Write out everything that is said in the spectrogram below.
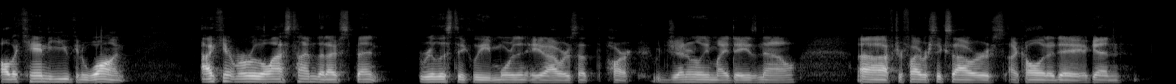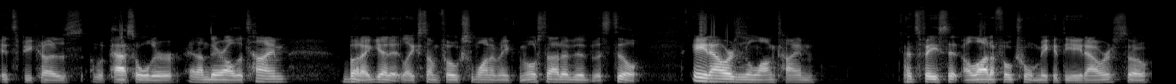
all the candy you can want. I can't remember the last time that I've spent realistically more than eight hours at the park. Generally, my days now, uh, after five or six hours, I call it a day. Again, it's because I'm a pass holder and I'm there all the time. But I get it. Like some folks want to make the most out of it, but still, eight hours is a long time. Let's face it, a lot of folks won't make it the eight hours, so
